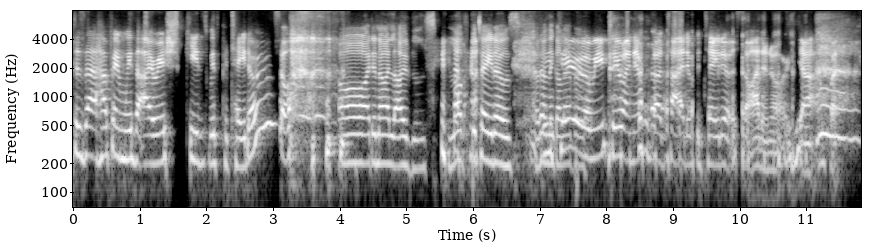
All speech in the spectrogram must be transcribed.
does that happen with the Irish kids with potatoes or oh, I don't know. I love, love potatoes. I don't me think I'll too, ever. Me too. I never got tired of potatoes, so I don't know. Yeah, but,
